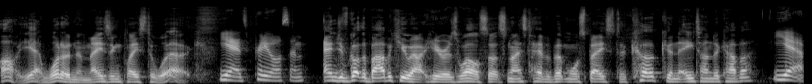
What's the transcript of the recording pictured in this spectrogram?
Oh, yeah. What an amazing place to work. Yeah, it's pretty awesome. And you've got the barbecue out here as well, so it's nice to have a bit more space to cook and eat undercover. Yeah,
